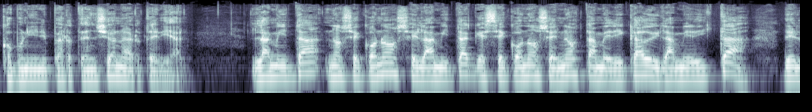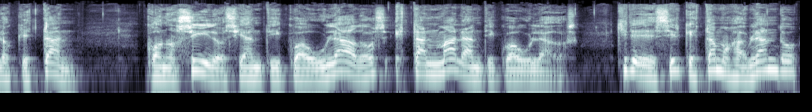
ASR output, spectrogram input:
como hipertensión arterial. La mitad no se conoce, la mitad que se conoce no está medicado y la mitad de los que están conocidos y anticoagulados están mal anticoagulados. Quiere decir que estamos hablando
